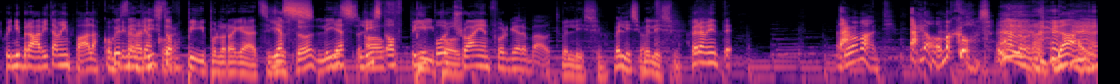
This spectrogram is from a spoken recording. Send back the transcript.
quindi bravi Tame Impala, Questa è complimenti la list ancora. of people, ragazzi, yes, giusto? yes, list of people, try and forget about. Bellissimo. Bellissimo. Bellissimo. Veramente. Andiamo avanti. No, ma cosa? Allora, Dai.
